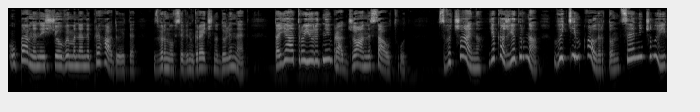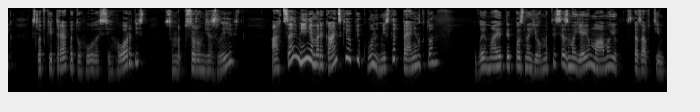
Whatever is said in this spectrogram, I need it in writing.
Упевнений, що ви мене не пригадуєте, звернувся він гречно до Лінет. Та я троюрідний брат Джоанни Саутвуд. Звичайно, яка ж я дурна. Ви Тім Алертон, це мій чоловік. Слабкий трепет у голосі, гордість, сором'язливість. А це мій американський опікун, містер Пеннінгтон. Ви маєте познайомитися з моєю мамою, сказав Тім.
